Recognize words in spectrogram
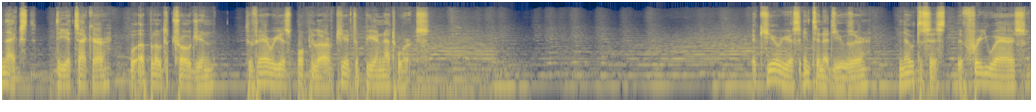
Next, the attacker will upload the Trojan to various popular peer-to-peer networks. A curious internet user notices the freewares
